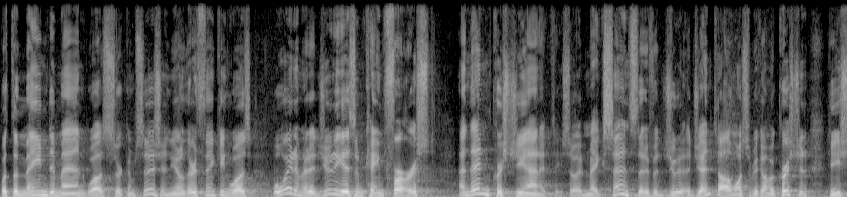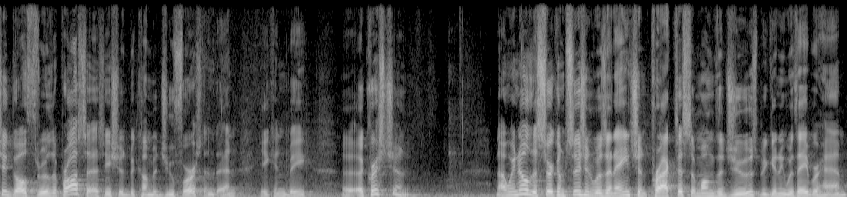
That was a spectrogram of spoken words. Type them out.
but the main demand was circumcision. You know, their thinking was, well, wait a minute, Judaism came first, and then Christianity. So it makes sense that if a, Jew, a, Gentile wants to become a Christian, he should go through the process. He should become a Jew first, and then he can be uh, a Christian. Now we know the circumcision was an ancient practice among the Jews, beginning with Abraham,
